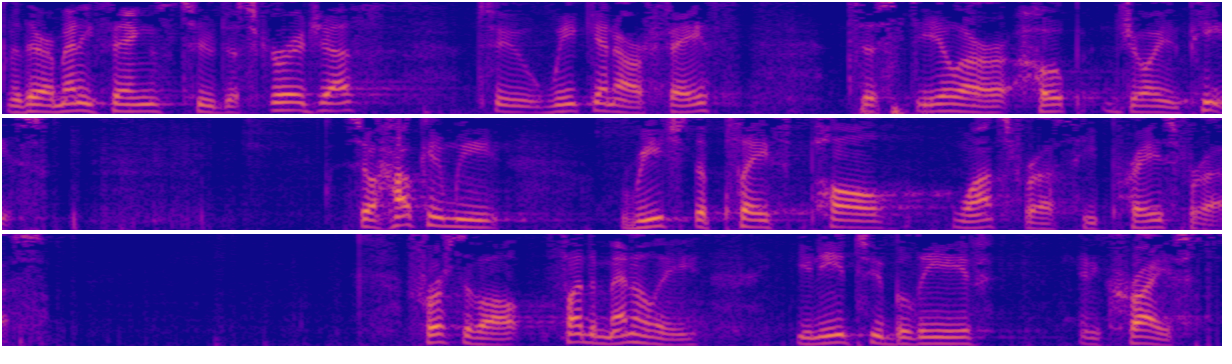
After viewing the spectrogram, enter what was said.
There are many things to discourage us, to weaken our faith, to steal our hope, joy, and peace. So how can we reach the place Paul wants for us, he prays for us? First of all, fundamentally, you need to believe in Christ.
